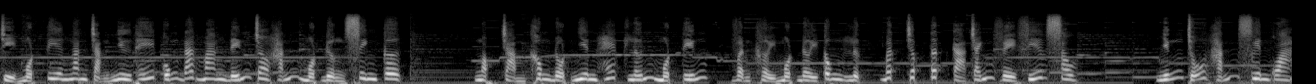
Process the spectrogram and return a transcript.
Chỉ một tia ngăn chặn như thế cũng đã mang đến cho hắn một đường sinh cơ. Ngọc Tràm không đột nhiên hét lớn một tiếng, vận khởi một đời công lực bất chấp tất cả tránh về phía sau. Những chỗ hắn xuyên qua.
